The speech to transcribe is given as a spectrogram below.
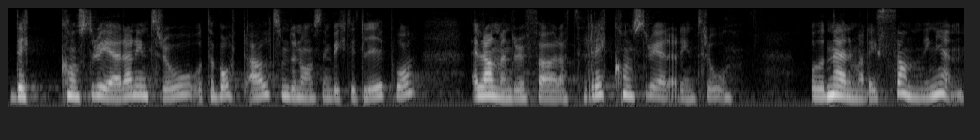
dekonstruera din tro och ta bort allt som du någonsin byggt ditt liv på? Eller använder du det för att rekonstruera din tro och närma dig sanningen?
